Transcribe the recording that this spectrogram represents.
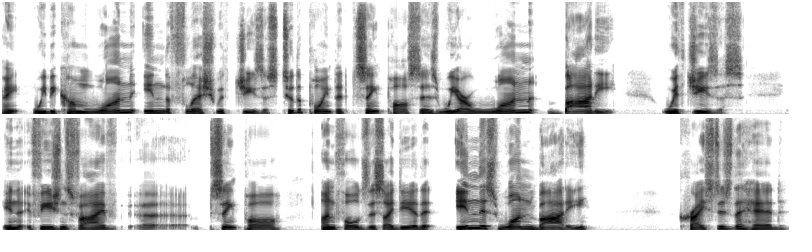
Right? We become one in the flesh with Jesus to the point that St. Paul says we are one body with Jesus. In Ephesians 5, uh, St. Paul unfolds this idea that in this one body, Christ is the head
